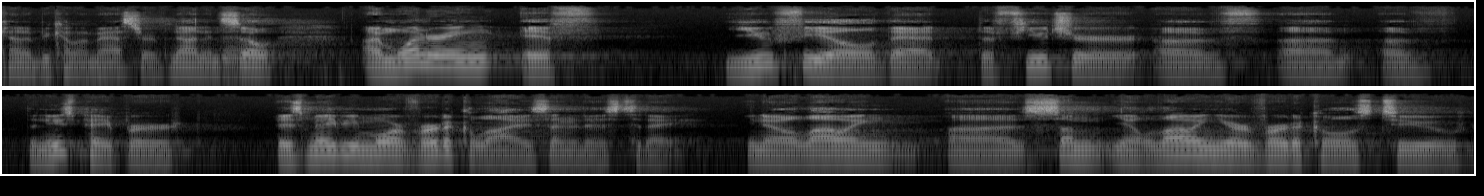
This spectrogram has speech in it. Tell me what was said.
kind of become a master of none. And yeah. so I'm wondering if you feel that the future of, um, of the newspaper is maybe more verticalized than it is today. You know, allowing uh, some, you know, allowing your verticals to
